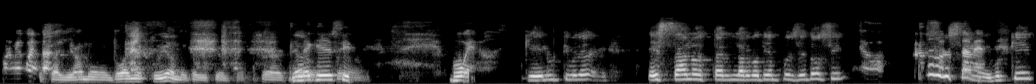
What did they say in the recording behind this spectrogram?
por mi cuenta. O sea, llevamos dos años estudiando esta cuestión. O sea, que decir. Bueno. Que el último ¿Es sano estar largo tiempo en cetosis? Claro que es sano. ¿Y por qué?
